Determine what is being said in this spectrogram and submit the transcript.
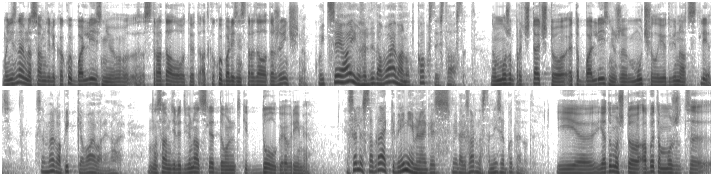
Мы не знаем, на самом деле, какой болезнью страдала вот это, от какой болезни страдала эта женщина. Но мы можем прочитать, что эта болезнь уже мучила ее 12 лет. see on väga pikk ja vaevaline aeg. На самом деле 12 лет довольно-таки долгое время. ja sellest saab rääkida inimene , kes midagi sarnast on ise põdenud . И э, я думаю, что об этом может, э,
